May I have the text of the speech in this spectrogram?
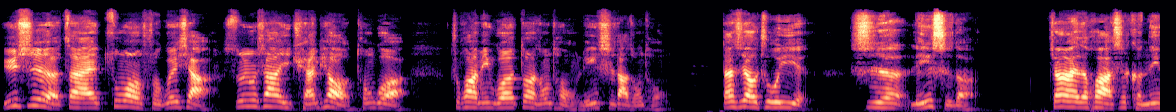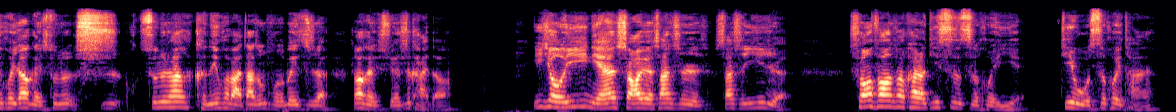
于是，在众望所归下，孙中山以全票通过中华民国多少总统临时大总统。但是要注意，是临时的，将来的话是肯定会让给孙中是孙中山肯定会把大总统的位置让给袁世凯的。一九一一年十二月三十日、三十一日，双方召开了第四次会议，第五次会谈。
